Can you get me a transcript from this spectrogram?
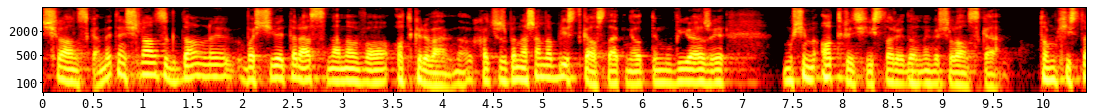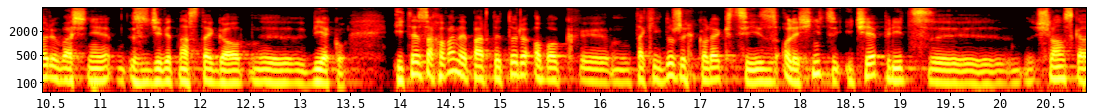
Śląska. My ten Śląsk Dolny właściwie teraz na nowo odkrywamy. No, chociażby nasza noblistka ostatnio o tym mówiła, że musimy odkryć historię Dolnego Śląska. Tą historię właśnie z XIX y, wieku. I te zachowane partytury obok y, takich dużych kolekcji z Oleśnicy i Cieplic y, Śląska,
